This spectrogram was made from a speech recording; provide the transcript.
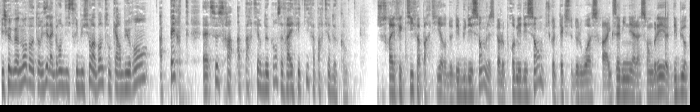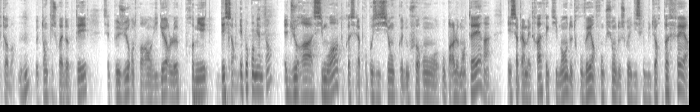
puisque le gouvernement va autoriser la grande distribution à vendre son carburant à perte. Euh, ce sera à partir de quand? Ce sera effectif à partir de quand? Ce sera effectif à partir de début décembre, j'espère le 1er décembre, puisque le texte de loi sera examiné à l'Assemblée début octobre. Mhm. Le temps qu'il soit adopté, cette mesure entrera en vigueur le 1er décembre. Et pour combien de temps? Elle durera six mois, en tout cas c'est la proposition que nous ferons aux parlementaires, et ça permettra effectivement de trouver, en fonction de ce que les distributeurs peuvent faire,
